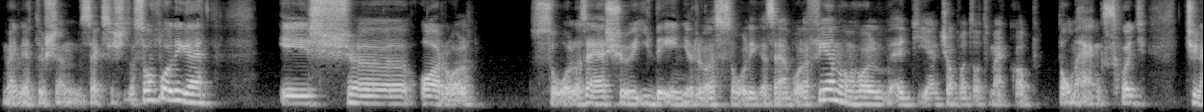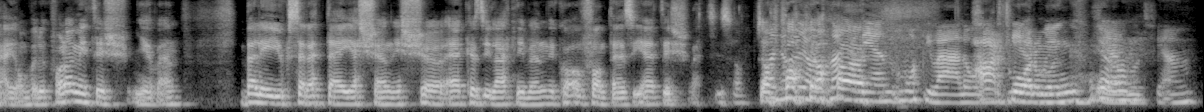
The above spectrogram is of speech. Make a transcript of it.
meglehetősen szexista softball ligát, és uh, arról szól, az első idényről szól igazából a film, ahol egy ilyen csapatot megkap Tom Hanks, hogy csináljon velük valamit, és nyilván beléjük szeret teljesen, és elkezdi látni bennük a fantáziát, és hát ez a, a Nagyon, ilyen motiváló. Heartwarming. feel good film.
